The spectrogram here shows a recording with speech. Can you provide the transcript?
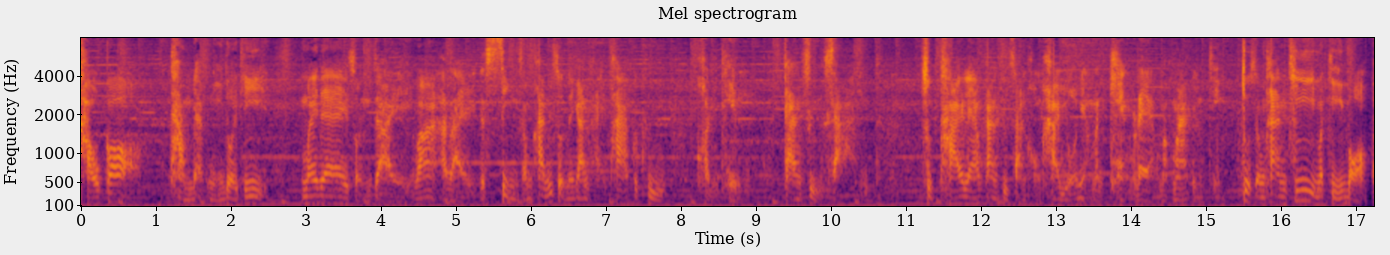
เขาก็ทำแบบนี้โดยที่ไม่ได้สนใจว่าอะไร แต่สิ่งสำคัญที่สุดในการถ่ายภาพก็คือคอนเทนต์ การสื่อสาร สุดท้ายแล้วการสื่อสารของคาโยเนี่ยมันแข็งแรงมากๆจริงๆ จุดสำคัญที่เมื่อกี้บอกไป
